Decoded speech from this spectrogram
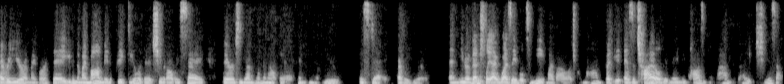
every year on my birthday, even though my mom made a big deal of it, she would always say, there's a young woman out there thinking of you this day every year. And, you know, eventually I was able to meet my biological mom, but it, as a child, it made me pause and go, wow, you're right. She is out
